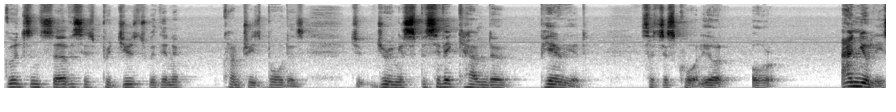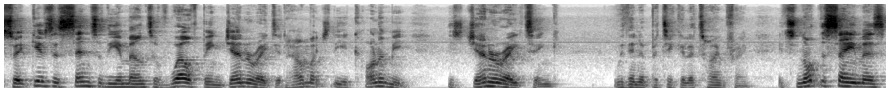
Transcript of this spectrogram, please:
goods and services produced within a country's borders during a specific calendar period, such as quarterly or, or annually. So it gives a sense of the amount of wealth being generated, how much the economy is generating within a particular time frame. It's not the same as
